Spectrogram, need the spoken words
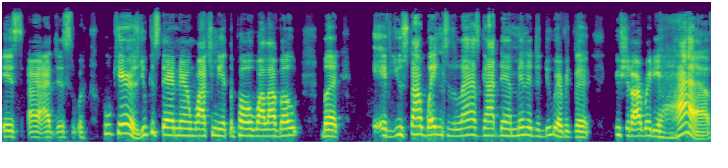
is I, I just who cares? You can stand there and watch me at the poll while I vote, but if you stop waiting to the last goddamn minute to do everything, you should already have.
